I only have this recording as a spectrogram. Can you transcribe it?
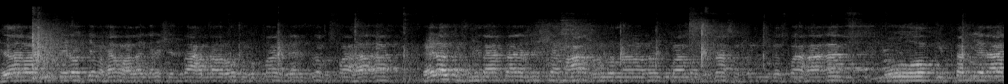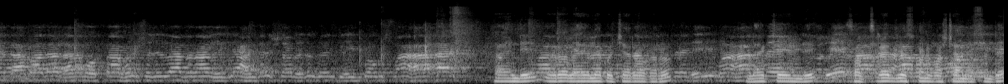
यदावाक्यैलोक्यमहमालङ्करिषद्वाहमारोपगुप्ताङ्गेरुक्तं स्वाहा कैलोक्यं संहितान्तारशिष्टमहागुरुनामोचिमागुप्तासंसंयुक्त स्वाहा ॐ इत्थं यदा दामादा धनमोक्ता भविष्यदिदा तदा यज्ञाहङ्करिष्यामिदुर्गैकोम स्वाहा అండి ఎవరో లైవ్లోకి వచ్చారు ఒకరు లైక్ చేయండి సబ్స్క్రైబ్ చేసుకోండి ఫస్ట్ అనిపిస్తుంటే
